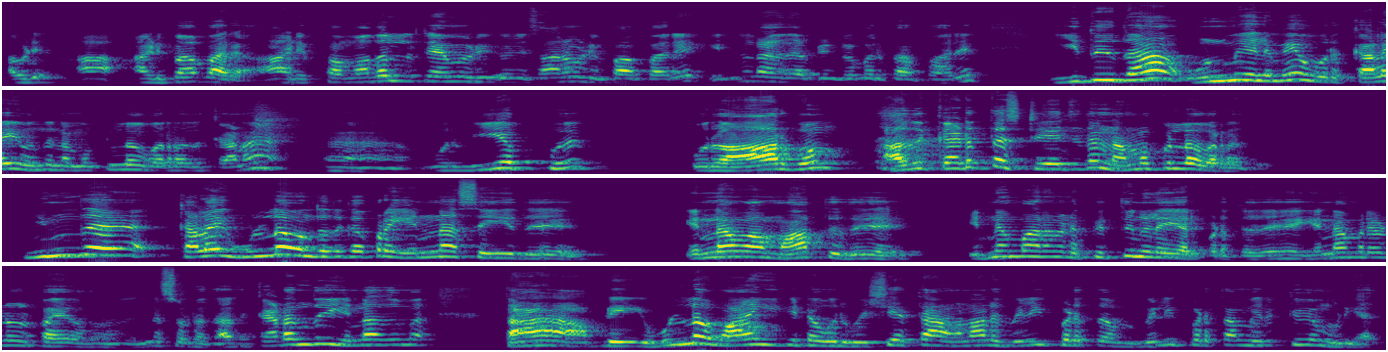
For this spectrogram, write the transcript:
அப்படி அப்படி பார்ப்பாரு. அப்படி முதல்ல முதல் டைம் இப்படி சாணம் இப்படி பார்ப்பாரு. என்னடா இது அப்படின்ற மாதிரி பார்ப்பாரு. இதுதான் உண்மையிலுமே ஒரு கலை வந்து நமக்குள்ள வர்றதுக்கான ஒரு வியப்பு ஒரு ஆர்வம். அதுக்கு அடுத்த ஸ்டேஜ் தான் நமக்குள்ள வர்றது. இந்த கலை உள்ள வந்ததுக்கு அப்புறம் என்ன செய்யுது? என்னவா மாத்துது? என்ன மாதிரியான பித்து நிலை ஏற்படுத்துது? என்ன மாதிரியான ஒரு பய என்ன சொல்றது? அது கடந்து என்னதுமே தான் அப்படி உள்ள வாங்கிக்கிட்ட ஒரு விஷயத்த அவனால வெளிப்படுத்த வெளிப்படுத்தாம இருக்கவே முடியாது.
